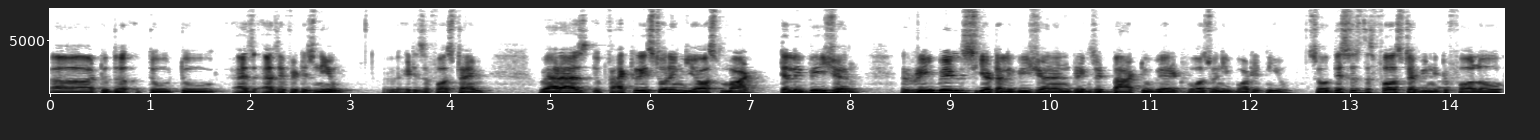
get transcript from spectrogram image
uh, to the to to as as if it is new. It is the first time. Whereas factory storing your smart television rebuilds your television and brings it back to where it was when you bought it new. So this is the first step you need to follow.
